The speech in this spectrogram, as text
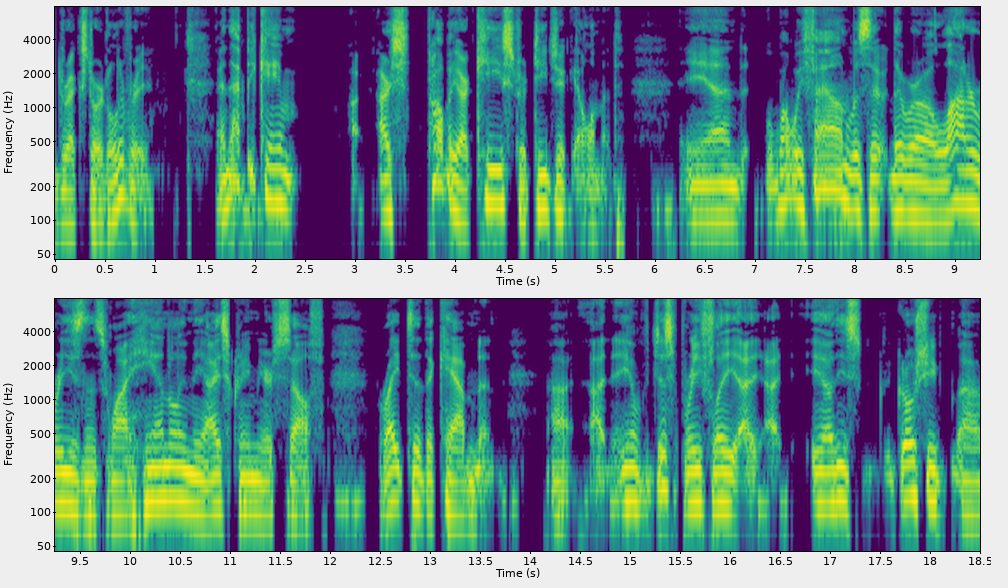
direct store delivery, and that became our probably our key strategic element. And what we found was that there were a lot of reasons why handling the ice cream yourself right to the cabinet uh, you know, just briefly, I, I, you know, these grocery uh,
